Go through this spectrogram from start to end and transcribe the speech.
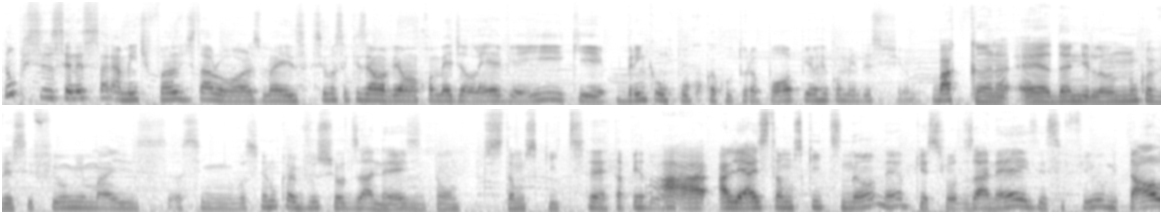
Não precisa ser necessariamente fã de Star Wars, mas se você quiser ver uma comédia leve aí, que brinca um pouco com a cultura pop, eu recomendo esse filme. Bacana. É, Danilo, eu nunca vi esse filme, mas, assim, você nunca viu O Senhor dos Anéis, então estamos kits. É, tá perdoado. Aliás, estamos kits não, né? Porque Senhor dos Anéis, esse filme e tal,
